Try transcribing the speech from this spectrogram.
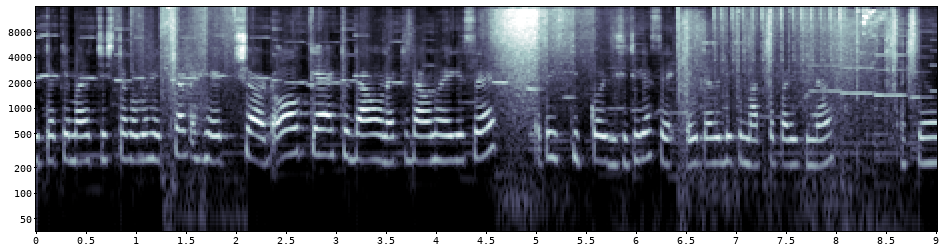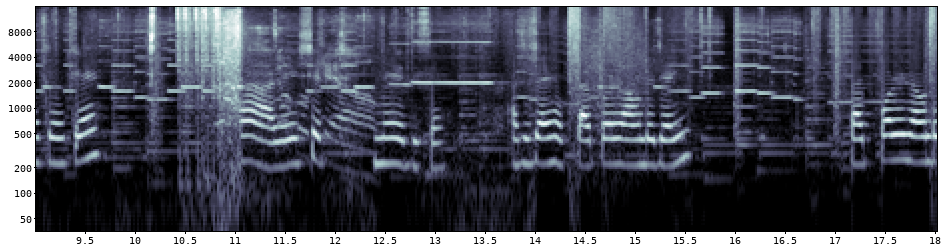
এটাকে মারার চেষ্টা করব হেডশট হেডশট ওকে একটা ডাউন একটা ডাউন হয়ে গেছে। এটা স্কিপ করে দিছি ঠিক আছে? এইটাকে দেখি মারতে পারি কিনা। ওকে ওকে ওকে আরে সেট মেরে দিছে। আচ্ছা যাই হোক তারপরে রাউন্ডে যাই। তারপরে রাউন্ডে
